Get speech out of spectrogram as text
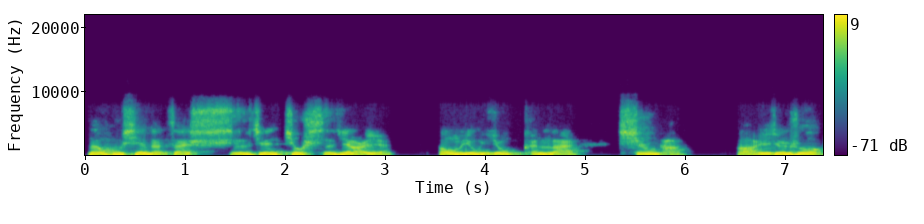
那无限的在时间就时间而言啊，我们用永恒来形容它啊，也就是说。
